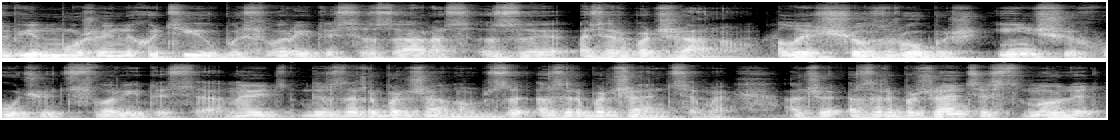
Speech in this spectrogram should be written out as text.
Він може і не хотів би сваритися зараз з Азербайджаном. Але що зробиш? Інші хочуть сваритися навіть не з Азербайджаном, з азербайджанцями, адже азербайджанці становлять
